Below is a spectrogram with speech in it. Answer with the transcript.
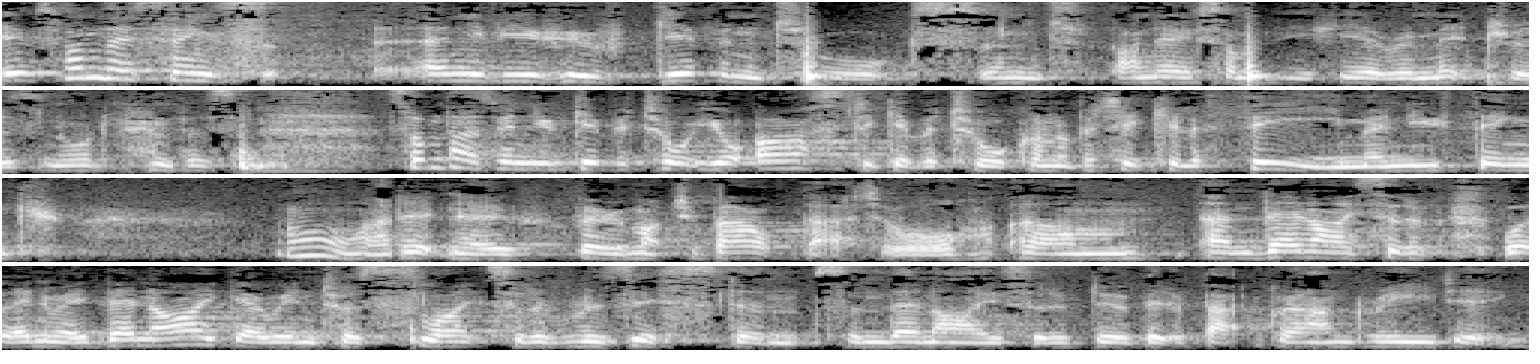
it's one of those things, any of you who've given talks, and I know some of you here are Mitras and order members, sometimes when you give a talk, you're asked to give a talk on a particular theme, and you think, oh, I don't know very much about that, or, um, and then I sort of, well, anyway, then I go into a slight sort of resistance, and then I sort of do a bit of background reading.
